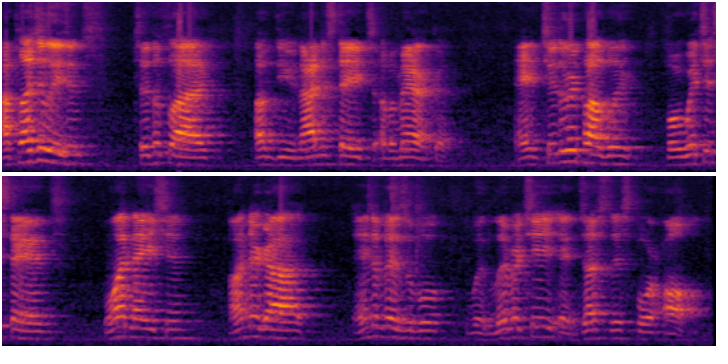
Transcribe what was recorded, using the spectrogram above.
I pledge allegiance to the flag of the United States of America and to the republic for which it stands, one nation, under God, indivisible, with liberty and justice for all.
